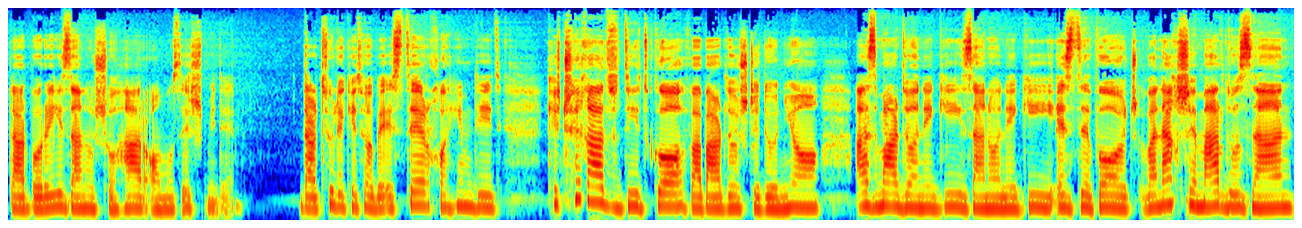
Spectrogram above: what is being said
درباره زن و شوهر آموزش میده. در طول کتاب استر خواهیم دید که چقدر دیدگاه و برداشت دنیا از مردانگی، زنانگی، ازدواج و نقش مرد و زن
